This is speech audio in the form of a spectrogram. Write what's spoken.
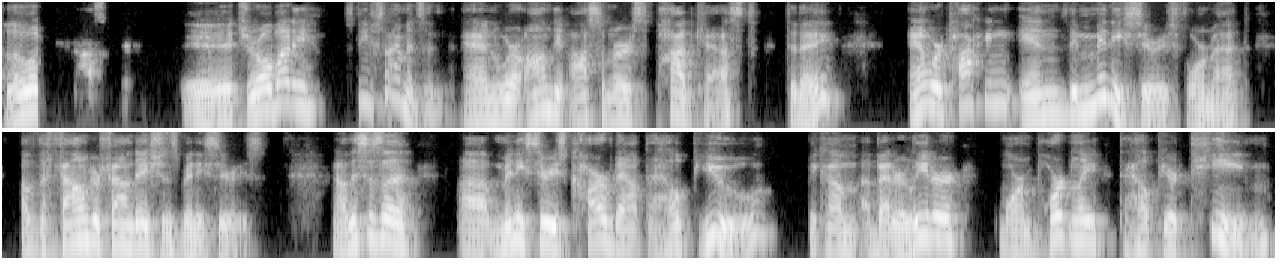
Hello, it's your old buddy, Steve Simonson, and we're on the Awesomers podcast today. And we're talking in the mini series format of the Founder Foundations mini series. Now, this is a, a mini series carved out to help you become a better leader, more importantly, to help your team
